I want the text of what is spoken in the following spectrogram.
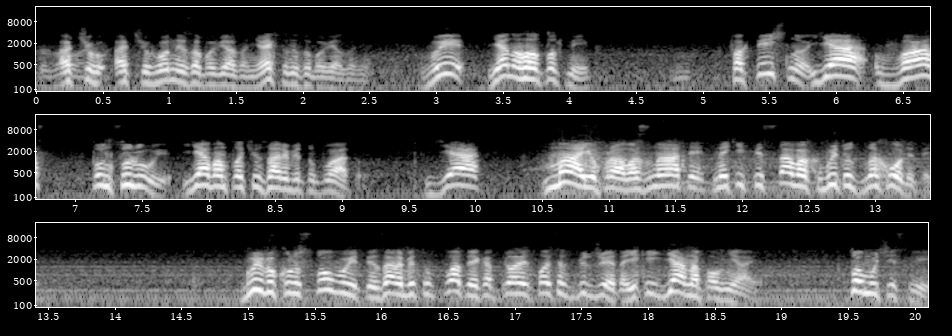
сказали. а, чого, а чого не зобов'язані? А як це не зобов'язані? Ви, я налоплатник. Фактично, я вас спонсорую, я вам плачу заробітну плату. Я маю право знати, на яких підставах ви тут знаходитесь. Ви використовуєте заробітну плату, яка платиться з бюджету, який я наповняю, в тому числі.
